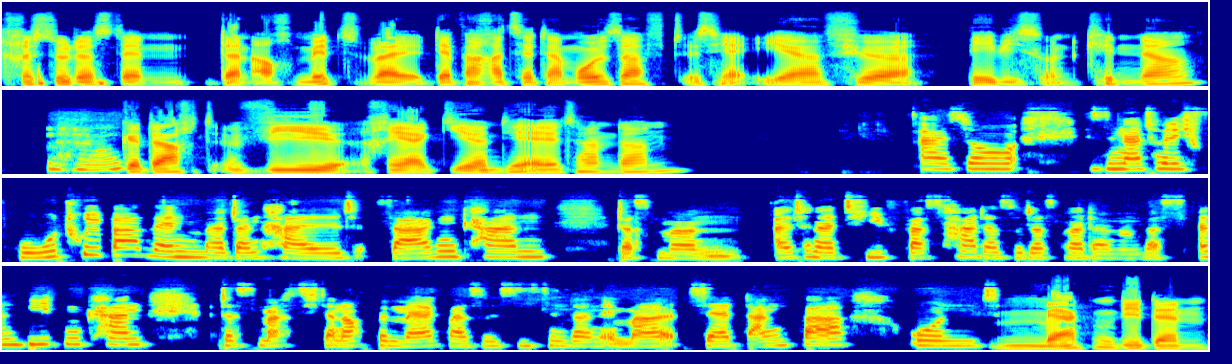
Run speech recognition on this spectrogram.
Kriegst du das denn dann auch mit? Weil der Paracetamolsaft ist ja eher für Babys und Kinder mhm. gedacht. Wie reagieren die Eltern dann? Also wir sind natürlich froh drüber, wenn man dann halt sagen kann, dass man alternativ was hat, also dass man dann was anbieten kann. Das macht sich dann auch bemerkbar. Also sie sind dann immer sehr dankbar und merken die denn,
